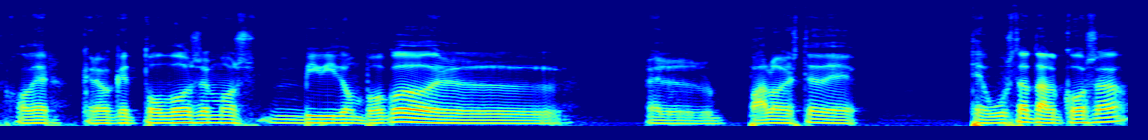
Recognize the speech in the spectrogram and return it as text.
joder, creo que todos hemos vivido un poco el, el palo este de te gusta tal cosa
